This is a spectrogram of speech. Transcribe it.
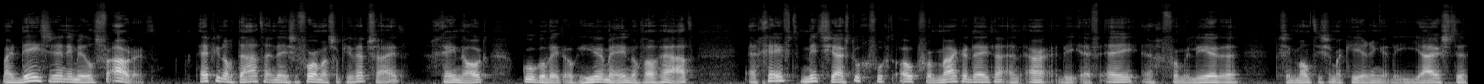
maar deze zijn inmiddels verouderd. Heb je nog data in deze formats op je website? Geen nood, Google weet ook hiermee nog wel raad en geeft, mits juist toegevoegd, ook voor microdata en RDFE en geformuleerde semantische markeringen de juiste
